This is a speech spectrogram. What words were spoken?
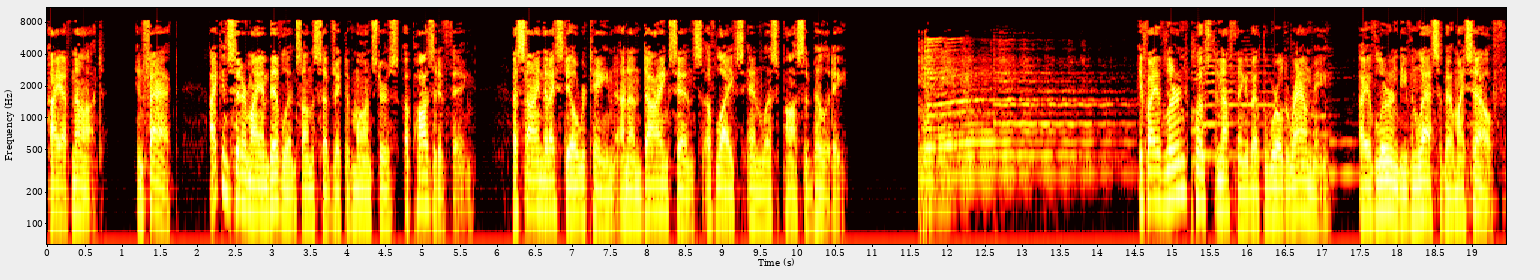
I have not. In fact, I consider my ambivalence on the subject of monsters a positive thing, a sign that I still retain an undying sense of life's endless possibility. If I have learned close to nothing about the world around me, I have learned even less about myself.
